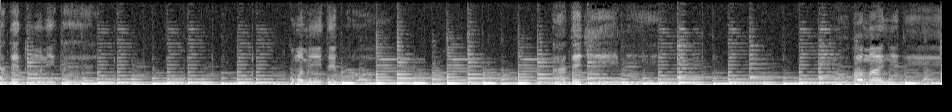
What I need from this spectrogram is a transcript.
Ate tumunike Kuma mi te koro The Jimmy, m anyị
